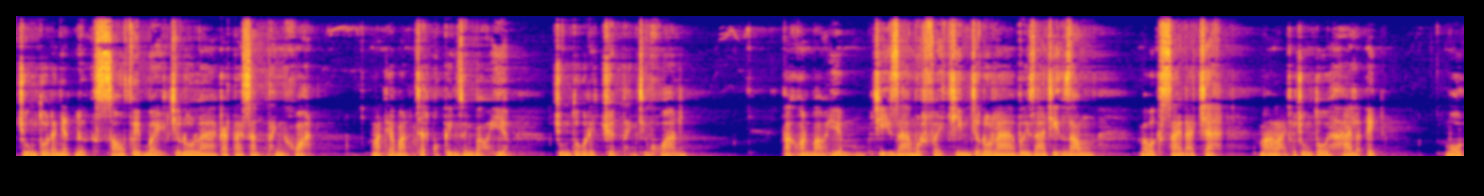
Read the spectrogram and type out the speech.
chúng tôi đã nhận được 6,7 triệu đô la các tài sản thanh khoản mà theo bản chất của kinh doanh bảo hiểm, chúng tôi có thể chuyển thành chứng khoán. Và khoản bảo hiểm trị giá 1,9 triệu đô la với giá trị dòng mà Berkshire đã trả mang lại cho chúng tôi hai lợi ích. Một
